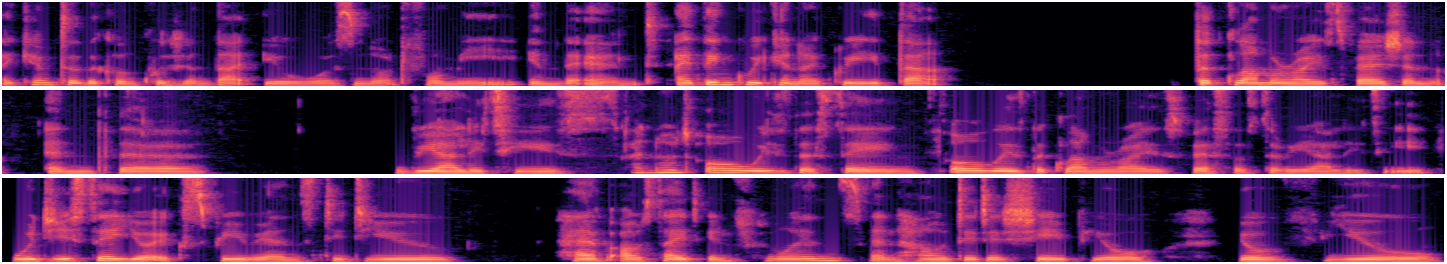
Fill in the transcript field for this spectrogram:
I came to the conclusion that it was not for me in the end. I think we can agree that the glamorized version and the realities are not always the same. It's always the glamorized versus the reality. Would you say your experience did you have outside influence and how did it shape your your view?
